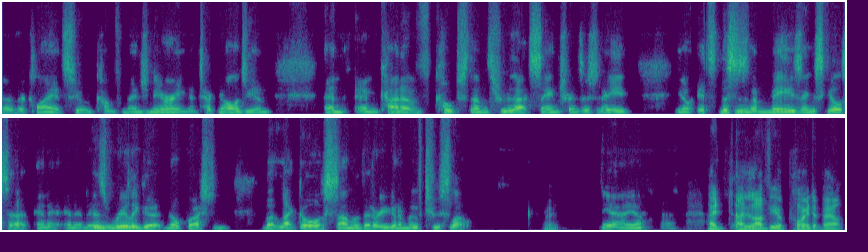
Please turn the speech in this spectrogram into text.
uh, their clients who come from engineering and technology and and and kind of coach them through that same transition. Hey you know it's this is an amazing skill set and it, and it is really good no question but let go of some of it or you're going to move too slow. Right. Yeah yeah. I i love your point about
